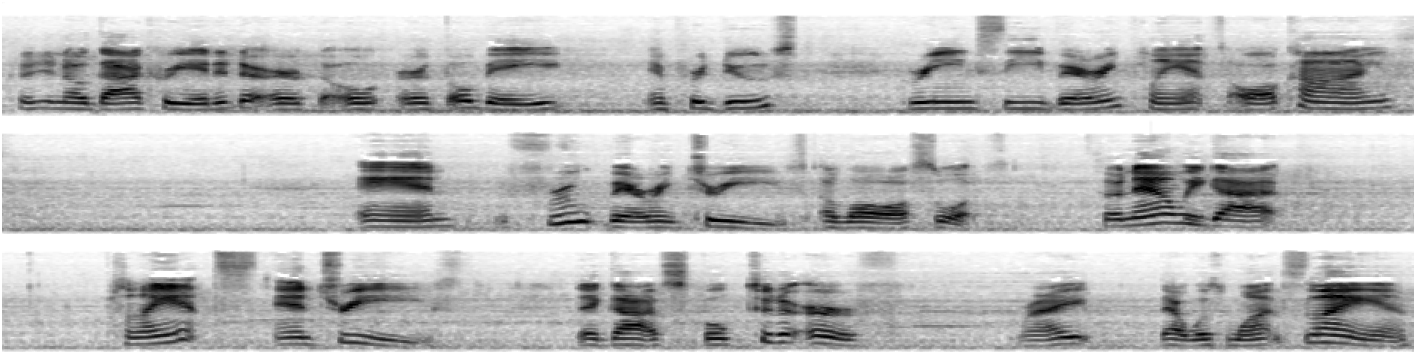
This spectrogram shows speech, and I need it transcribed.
because, you know, God created the earth, the earth obeyed and produced green seed bearing plants, all kinds, and fruit bearing trees of all sorts. So now we got plants and trees that God spoke to the earth, right? That was once land,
